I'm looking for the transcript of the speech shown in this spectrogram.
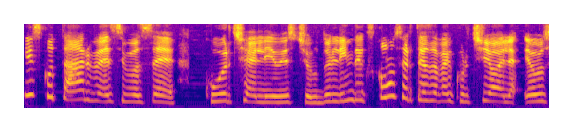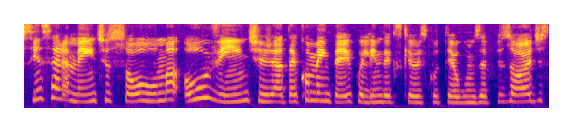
e escutar, ver se você curte ali o estilo do Lindex, com certeza vai curtir. Olha, eu sinceramente sou uma ouvinte, já até comentei com o Lindex que eu escutei alguns episódios.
